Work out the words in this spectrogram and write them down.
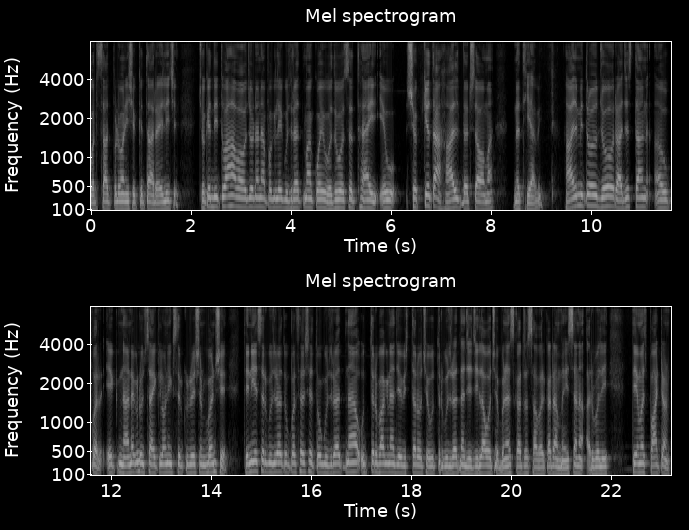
વરસાદ પડવાની શક્યતા રહેલી છે. જોકે દિતવાહા વાવાઝોડાના પગલે ગુજરાતમાં કોઈ વધુ અસર થાય એવું શક્યતા હાલ દર્શાવવામાં નથી આવી. હાલ મિત્રો, જો રાજસ્થાન ઉપર એક નાનકડું સાયક્લોનિક સર્ક્યુલેશન બનશે, તેની અસર ગુજરાત ઉપર થશે, તો ગુજરાતના ઉત્તર ભાગના જે વિસ્તારો છે, ઉત્તર ગુજરાતના જે જિલ્લાઓ છે, બનાસકાંઠા, સાબરકાંઠા, મહેસાણા, અરવલ્લી તેમજ પાટણ,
